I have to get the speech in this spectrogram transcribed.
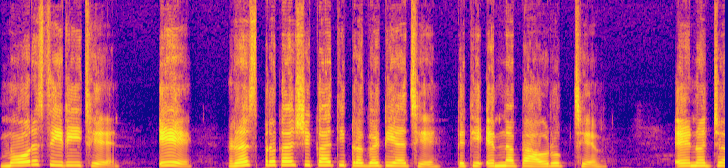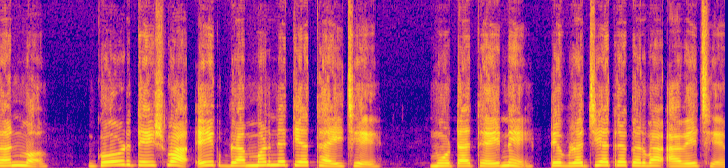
મોરસિરી છે. એ રસ પ્રકાશિકાથી પ્રગટ્યા છે, તેથી એમના ભાવરૂપ છે. એનો જન્મ ગોળ દેશમાં એક બ્રાહ્મણને ત્યાં થાય છે. મોટા થઈને તે વ્રજયાત્રા કરવા આવે છે.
